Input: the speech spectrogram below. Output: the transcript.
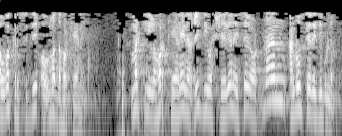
abubakar sidiiq oo ummadda hor keenay. Markii la hor keenayna ciddii wax sheeganaysay oo dhan candhuufteeday dib u liqday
